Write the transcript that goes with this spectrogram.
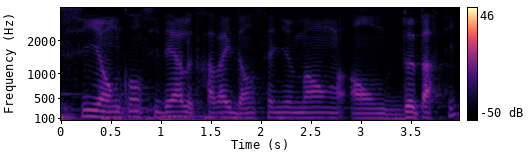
Si on considère le travail d'enseignement en deux parties,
